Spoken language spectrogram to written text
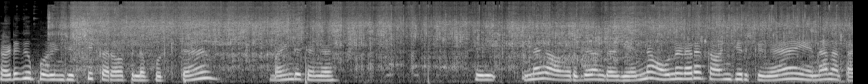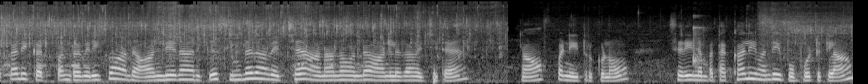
கடுகு பொரிஞ்சிருச்சு கருவேப்பிலை போட்டுட்டேன். பயந்துட்டேங்க. சரி என்னங்க அவருக்கு அந்த எண்ணெய் அவ்வளோ நேரம் காஞ்சிருக்குங்க. ஏன்னா நான் தக்காளி கட் பண்ணுற வரைக்கும் அது ஆன்லேயே தான் இருக்குது சிம்மில் தான் வச்சேன். ஆனாலும் வந்து ஆனில் தான் வச்சுட்டேன். நான் ஆஃப் பண்ணிகிட்ருக்கணும் சரி நம்ம தக்காளி வந்து இப்போ போட்டுக்கலாம்.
